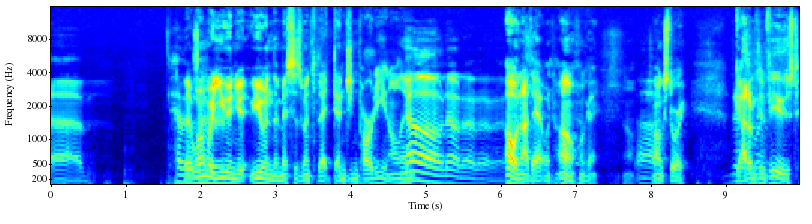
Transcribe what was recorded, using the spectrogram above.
Um, Heather That one where you and your, you and the missus went to that dungeon party and all that? No, no, no, no, no. Oh, not that one. Oh, okay. Oh, Uh, wrong story. Got them was- confused.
